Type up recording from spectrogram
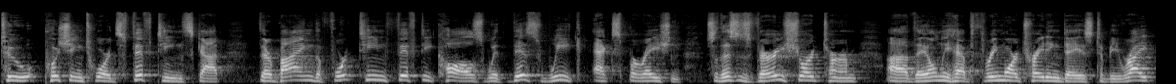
to pushing towards 15, Scott. They're buying the 1450 calls with this week expiration. So this is very short term. Uh, they only have three more trading days to be right,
